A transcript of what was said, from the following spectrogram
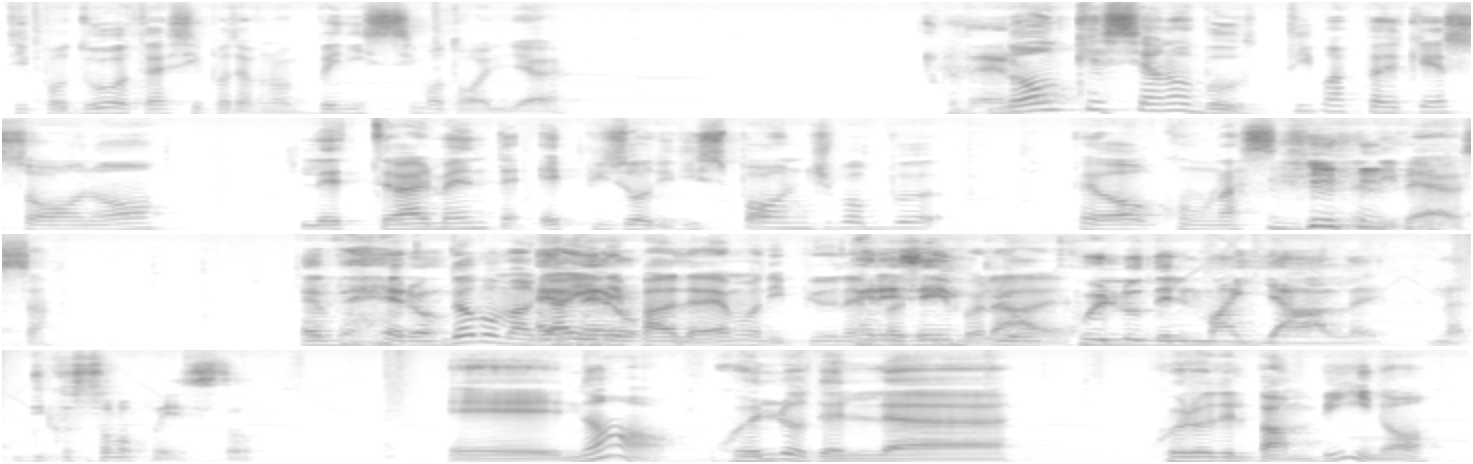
tipo due o tre, si potevano benissimo togliere. Vero. Non che siano brutti, ma perché sono letteralmente episodi di SpongeBob, però con una skin diversa. È vero. Dopo magari vero. ne parleremo di più nel Per esempio, quello del maiale. Dico solo questo. Eh, no, quello del. Quello del bambino.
